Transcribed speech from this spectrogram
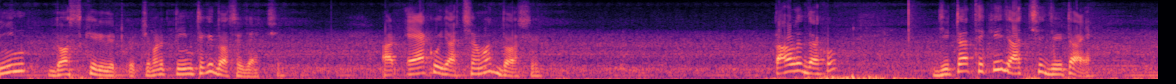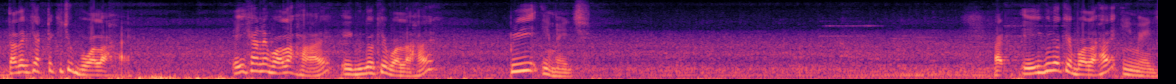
তিন দশকে রিলেট করছে মানে তিন থেকে দশে যাচ্ছে। আর একও যাচ্ছে আমার দশে। তাহলে দেখো, যেটা থেকে যাচ্ছে যেটায়, তাদেরকে একটা কিছু বলা হয়। এইখানে বলা হয়, এগুলোকে বলা হয় প্রি ইমেজ আর এইগুলোকে বলা হয় ইমেজ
